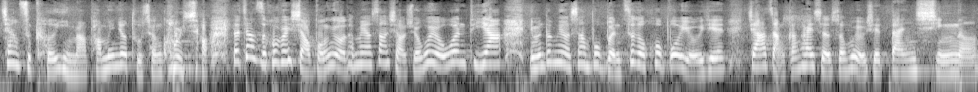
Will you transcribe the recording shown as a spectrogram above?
这样子可以吗？旁边就土城国小，那这样子会不会小朋友他们要上小学会有问题呀？你们都没有上部本，这个会不会有一些家长刚开始的时候会有些担心呢？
